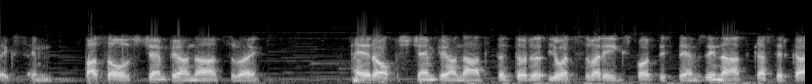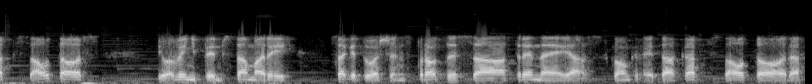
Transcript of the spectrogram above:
teiksim, pasaules čempionāts vai Eiropas čempionāti, tad tur ļoti svarīgi sportistiem zināt, kas ir kartes autors, jo viņi pirms tam arī sagatavošanas procesā trenējās konkrētā kartes autora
